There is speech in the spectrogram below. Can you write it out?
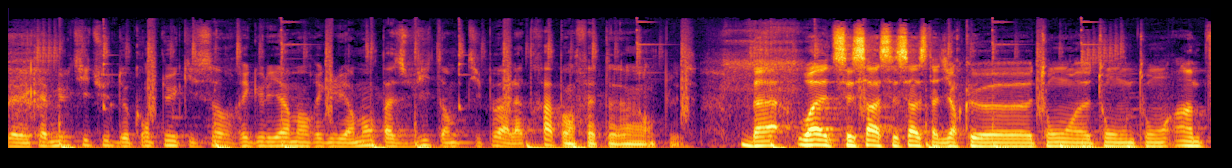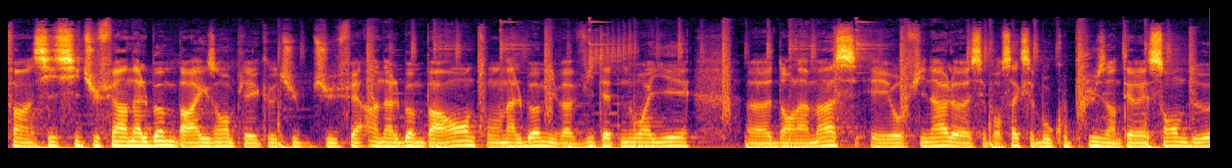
Avec la multitude de contenus qui sort régulièrement, régulièrement, on passe vite un petit peu à la trappe en fait en plus. Bah ouais, c'est ça, c'est ça. C'est-à-dire que ton, ton, ton, enfin, si, si tu fais un album par exemple et que tu, tu fais un album par an, ton album il va vite être noyé dans la masse et au final, c'est pour ça que c'est beaucoup plus intéressant de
